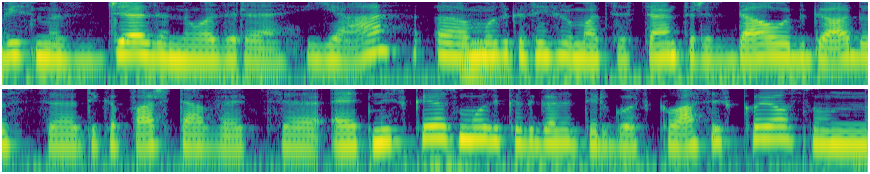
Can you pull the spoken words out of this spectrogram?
Vismaz džēza nozarē, jā. Mm. Mūzikas informācijas centrs daudz gadus tika pārstāvēts etniskajos mūzikas gada tirgos, klasiskajos, un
